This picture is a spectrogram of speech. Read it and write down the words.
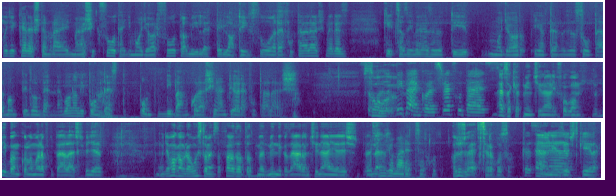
hogy én kerestem rá egy másik szót, egy magyar szót, ami lett egy latin szó a refutálás, mert ez 200 évvel ezelőtti magyar értelmező a szótárban például benne van, ami pont ezt, pont debunkolás jelenti a refutálás. Szóval, Szóval- dibánkolsz, refutálsz. ezeket mind csinálni fogom. Dibankolom a refutálást, figyeld. Ugye magamra húztam ezt a feladatot, mert mindig az áron csinálja, és A ne, Zsuzsa már egyszer hozott. a Zsuzsa egyszer hozott. Köszönöm. Elnézést kérek.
